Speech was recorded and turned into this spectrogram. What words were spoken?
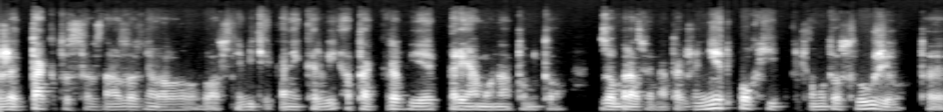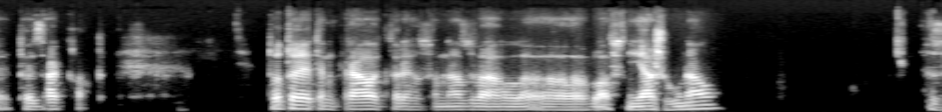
že takto sa znázorňovalo vlastne vytekanie krvi a tá krv je priamo na tomto zobrazená. Takže nie je pochyb, k čomu to slúžilo. To je, to je základ. Toto je ten král, ktorého som nazval e, vlastne Jaž Hunal, z,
